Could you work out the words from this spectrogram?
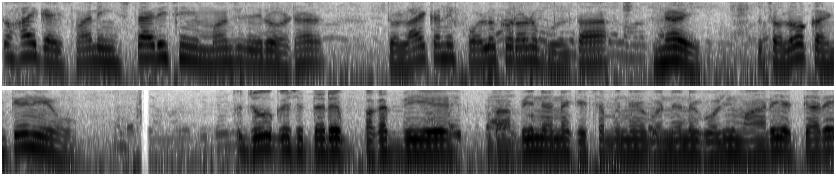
તો હાય ગાઈસ મારી ઇન્સ્ટા આઈડી છે હિમાંશુ જીરો અઢાર. તો લાઈક અને ફોલો કરવાનું ભૂલતા નહીં. તો ચલો કન્ટિન્યુ તો જો ગઈ છે અત્યારે ભગતભાઈએ ભાભીને અને કેશવભાઈને બંનેને ગોળી મારી અત્યારે.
